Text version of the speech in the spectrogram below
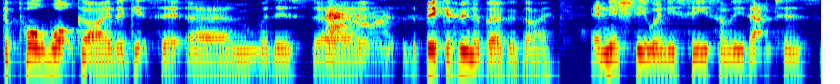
the Paul Watt guy that gets it um, with his uh, the big Kahuna Burger guy. Initially, when you see some of these actors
